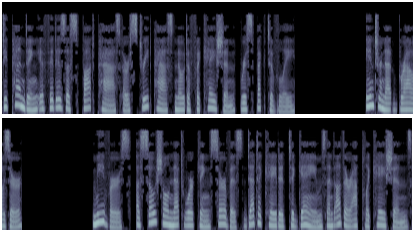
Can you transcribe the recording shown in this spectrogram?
depending if it is a spot pass or street pass notification, respectively. Internet browser Miiverse, a social networking service dedicated to games and other applications,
